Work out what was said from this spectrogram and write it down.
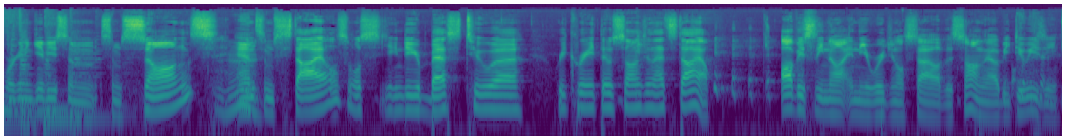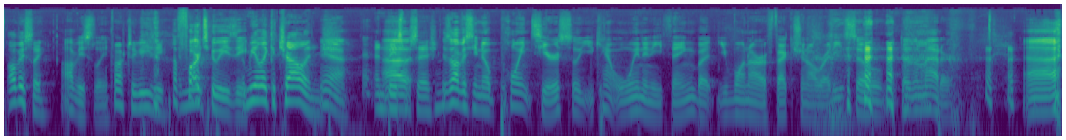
We're going to give you some some songs Mm-hmm. and some styles. We'll s- you can do your best to uh, recreate those songs in that style. Obviously, not in the original style of the song. That would be too easy. Obviously, Obviously, far too easy. far too easy. I mean, like a challenge. Yeah. And Uh, basement. There's obviously no points here, so you can't win anything, but you won our affection already, so it doesn't matter. Uh,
